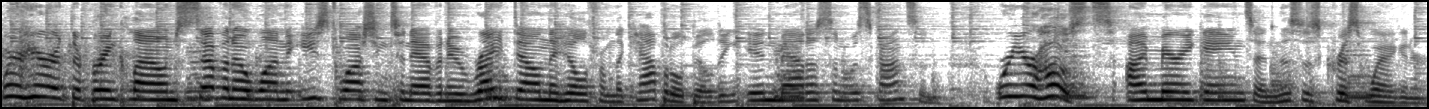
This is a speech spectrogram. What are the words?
We're here at the Brink Lounge, 701 East Washington Avenue, right down the hill from the Capitol building in Madison, Wisconsin. We're your hosts. I'm Mary Gaines, and this is Chris Wagoner.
